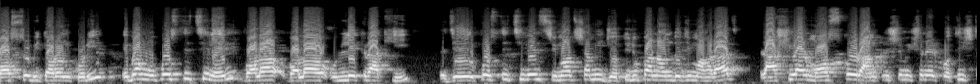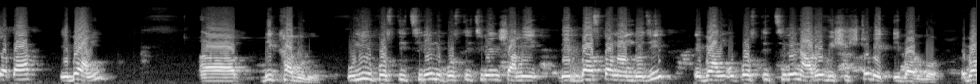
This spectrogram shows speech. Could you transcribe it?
বস্ত্র বিতরণ করি এবং উপস্থিত ছিলেন বলা বলা উল্লেখ রাখি যে উপস্থিত ছিলেন শ্রীমৎ স্বামী জ্যোতিরূপানন্দজি মহারাজ রাশিয়ার মস্কো রামকৃষ্ণ মিশনের প্রতিষ্ঠাতা এবং আহ, দীক্ষাগুরু উনি উপস্থিত ছিলেন উপস্থিত ছিলেন স্বামী দেববাস্তানন্দজি এবং উপস্থিত ছিলেন আরও বিশিষ্ট ব্যক্তিবর্গ। এবং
